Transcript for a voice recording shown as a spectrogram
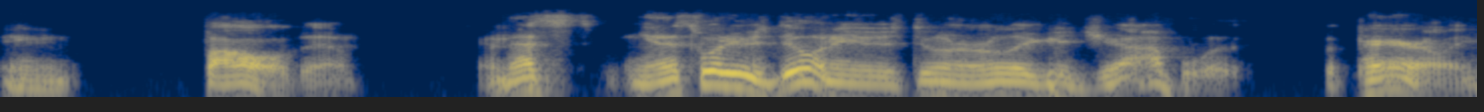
and follow them, and that's you know, that's what he was doing. He was doing a really good job with, apparently.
